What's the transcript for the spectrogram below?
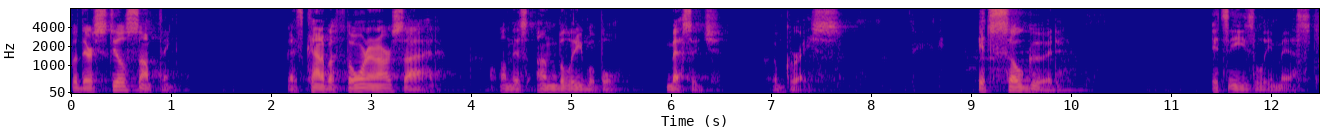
but there's still something that's kind of a thorn in our side on this unbelievable message of grace. It's so good, it's easily missed.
